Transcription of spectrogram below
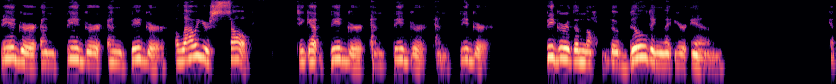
bigger and bigger and bigger. Allow yourself to get bigger and bigger and bigger, bigger than the, the building that you're in. Get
